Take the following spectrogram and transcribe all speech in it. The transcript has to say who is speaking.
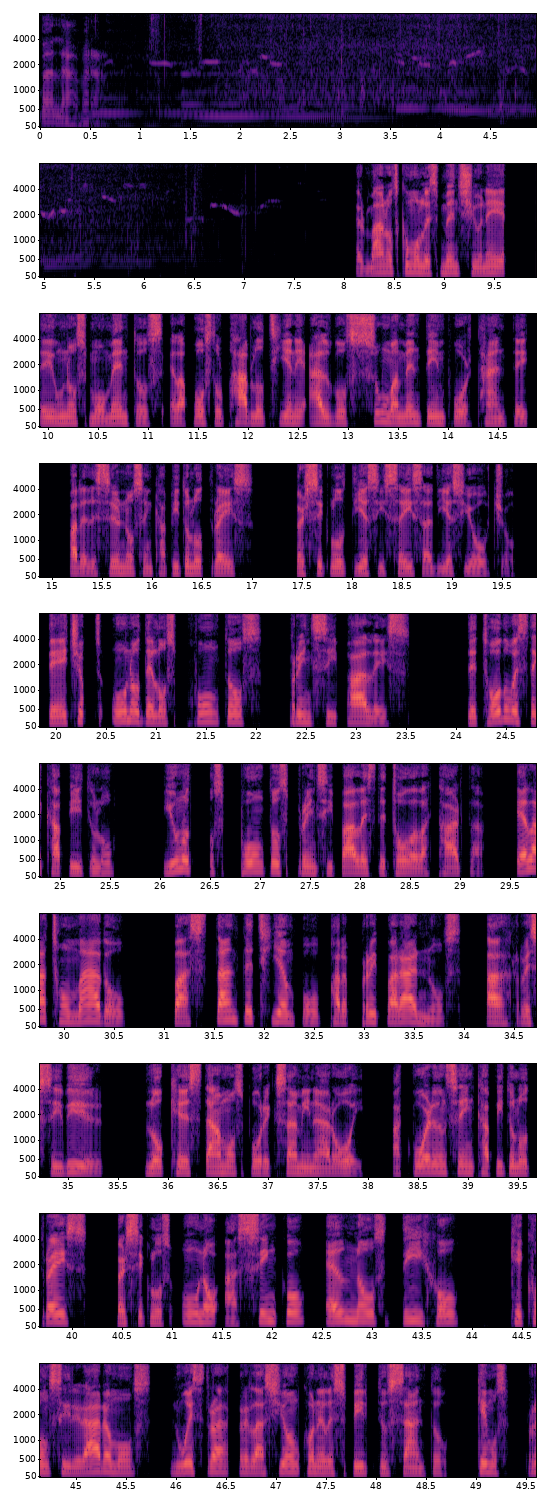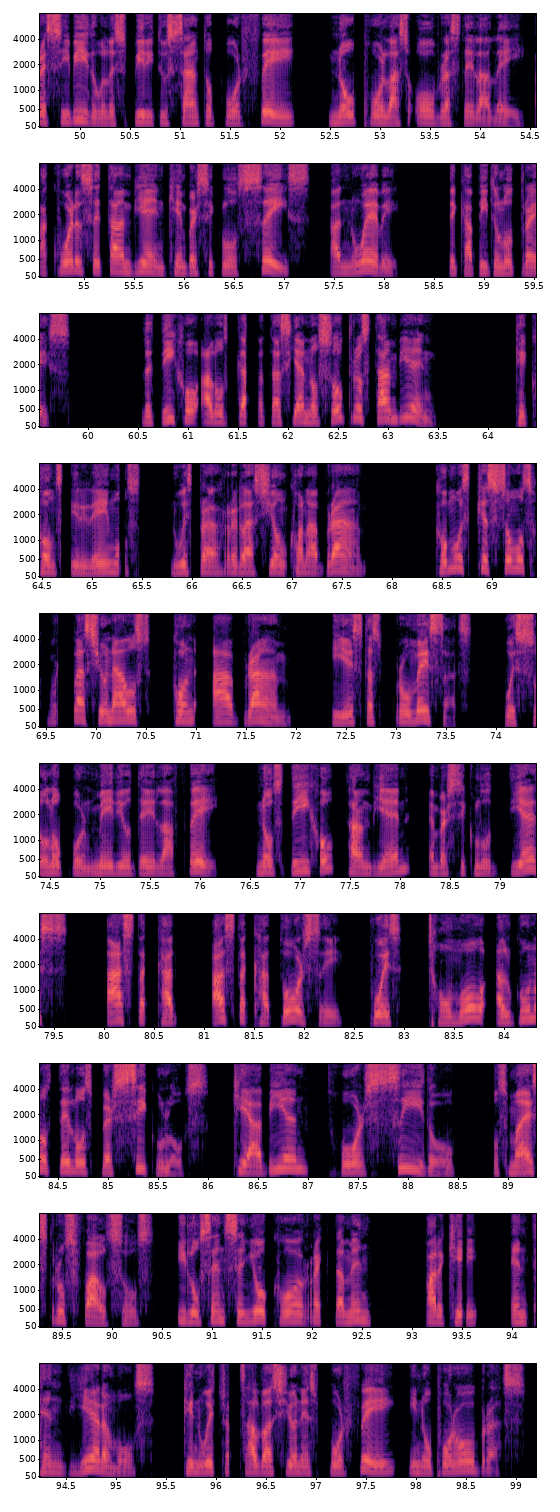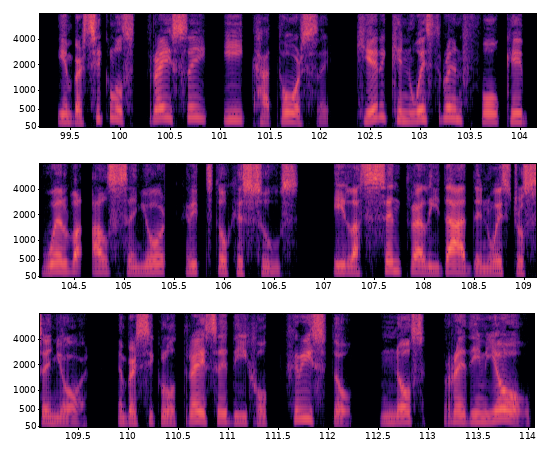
Speaker 1: palabra.
Speaker 2: Hermanos, como les mencioné hace unos momentos, el apóstol Pablo tiene algo sumamente importante para decirnos en capítulo 3, versículos 16 a 18. De hecho, uno de los puntos principales de todo este capítulo y uno de los puntos principales de toda la carta. Él ha tomado bastante tiempo para prepararnos a recibir lo que estamos por examinar hoy. Acuérdense en capítulo 3, versículos 1 a 5, Él nos dijo que consideráramos nuestra relación con el Espíritu Santo, que hemos recibido el Espíritu Santo por fe, no por las obras de la ley. Acuérdese también que en versículos 6 a 9 de capítulo 3, les dijo a los Gálatas y a nosotros también que consideremos nuestra relación con Abraham ¿Cómo es que somos relacionados con Abraham y estas promesas? Pues solo por medio de la fe. Nos dijo también en versículo 10 hasta, hasta 14, pues tomó algunos de los versículos que habían torcido los maestros falsos y los enseñó correctamente para que entendiéramos que nuestra salvación es por fe y no por obras. Y en versículos 13 y 14 quiere que nuestro enfoque vuelva al Señor Cristo Jesús y la centralidad de nuestro Señor. En versículo 13 dijo, Cristo nos redimió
